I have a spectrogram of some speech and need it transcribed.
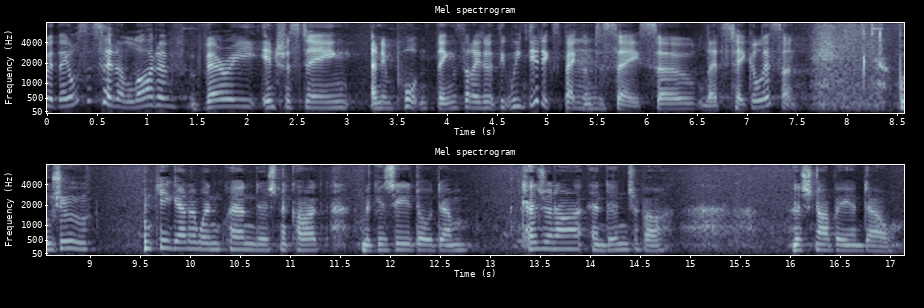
but they also said a lot of very interesting and important things that I don't think we did expect them mm. to say. So let's take a listen. Bonjour. Mki gara wen kwan dishnakot, migazi do dem, kajana and injaba, Nishnabé and Dao.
